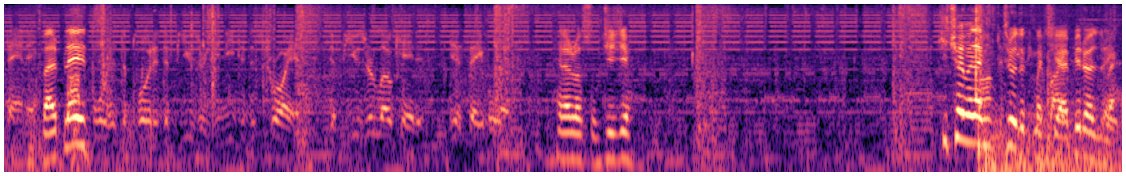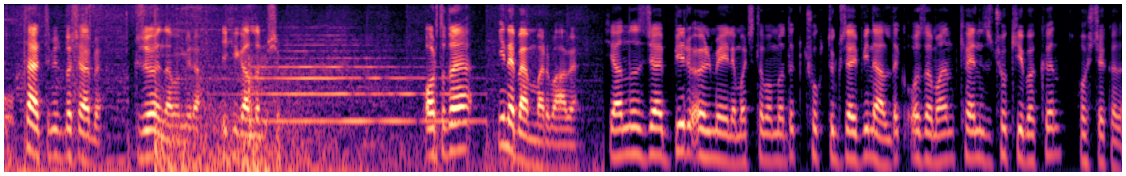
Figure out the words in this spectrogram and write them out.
Standing. Well played. Op 4 has deployed a diffuser. You need to destroy it. Diffuser located. Disable it. Helal olsun GG. Hiç ölmeden bitiriyorduk maçı ya. Bir öldüme. Tertemiz maç abi. Güzel oynadı ama Mira. İyi ki kaldırmışım. Ortada yine ben varım abi. Yalnızca bir ölmeyle maçı tamamladık. Çok da güzel win aldık. O zaman kendinize çok iyi bakın. Hoşçakalın.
